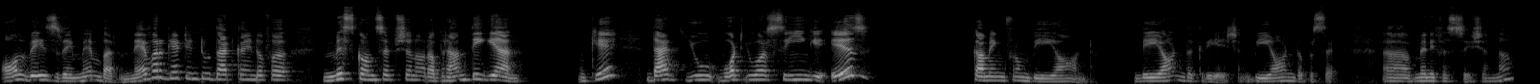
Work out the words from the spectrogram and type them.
always remember. Never get into that kind of a misconception or a bhranti gyan okay? That you what you are seeing is coming from beyond beyond the creation beyond the uh, manifestation now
